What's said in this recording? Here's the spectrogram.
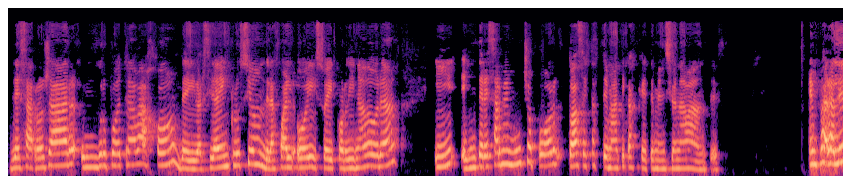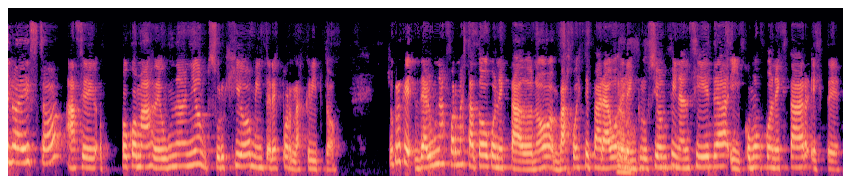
desarrollar un grupo de trabajo de diversidad e inclusión, de la cual hoy soy coordinadora, y interesarme mucho por todas estas temáticas que te mencionaba antes. En paralelo a eso, hace poco más de un año surgió mi interés por las cripto. Yo creo que de alguna forma está todo conectado, ¿no? Bajo este paraguas de la inclusión financiera y cómo conectar, este,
